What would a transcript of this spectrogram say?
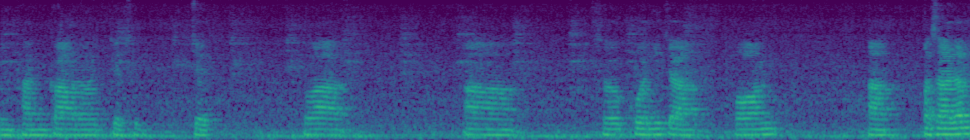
1977 ว่าอ่าเธอควรที่จะพร้อมอ่าประสาทเริ่ม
